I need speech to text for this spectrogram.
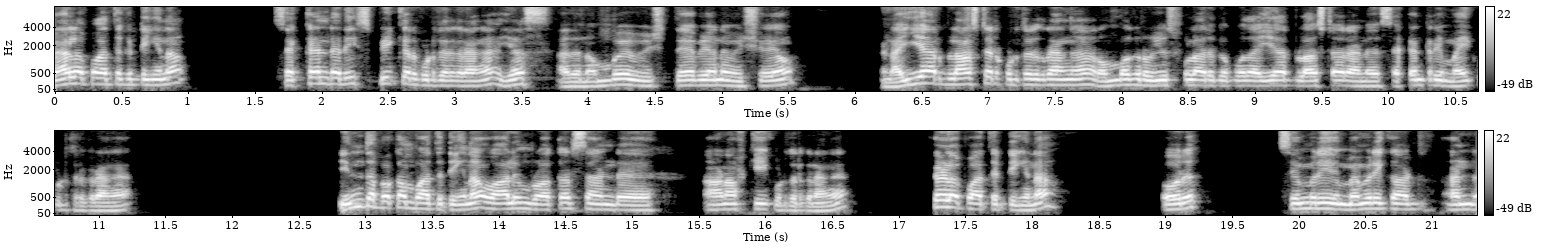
மேலே பார்த்துக்கிட்டிங்கன்னா செகண்டரி ஸ்பீக்கர் கொடுத்துருக்குறாங்க. எஸ் அது ரொம்ப விஷ் தேவையான விஷயம். அண்ட் ஐஆர் பிளாஸ்டர் கொடுத்துருக்குறாங்க. ரொம்ப யூஸ்ஃபுல்லாக இருக்க போது IR blaster and secondary mic கொடுத்துருக்குறாங்க. இந்த பக்கம் பார்த்துட்டிங்கன்னா volume rockers and on off key கொடுத்துருக்குறாங்க. கீழே பார்த்துட்டிங்கன்னா ஒரு சிம்ரி memory card and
